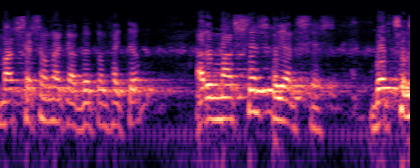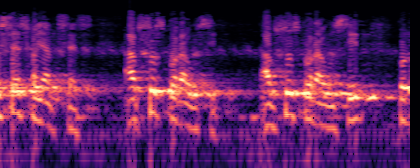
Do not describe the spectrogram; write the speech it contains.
মাস শেষ না বেতন খাইতাম আর মাস শেষ হয়ার শেষ, বছর শেষ হয়ার শেষ। আফসোস করা উচিত, আফসোস করা উচিত। কোন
